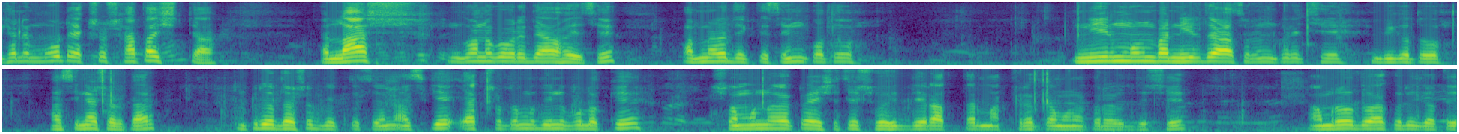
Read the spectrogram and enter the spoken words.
এখানে মোট একশো সাতাশটা লাশ গণকবরে দেওয়া হয়েছে। আপনারা দেখতেছেন কত নির্মম বা নির্দয় আচরণ করেছে বিগত হাসিনা সরকার। প্রিয় দর্শক দেখতেছেন, আজকে একশোতম দিন উপলক্ষে সমন্বয়করা এসেছে শহীদদের আত্মার মাক্ষেরা কামনা করার উদ্দেশ্যে। আমরাও দোয়া করি যাতে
